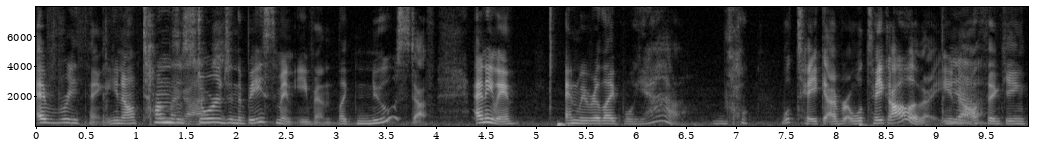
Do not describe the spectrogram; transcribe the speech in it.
everything, you know, oh tons my of gosh. storage in the basement, even like new stuff. Anyway, and we were like, well, yeah, we'll take ever, we'll take all of it, you Yeah. know, thinking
